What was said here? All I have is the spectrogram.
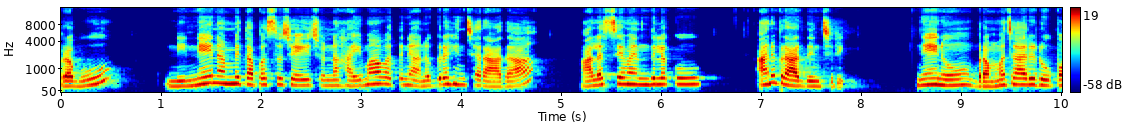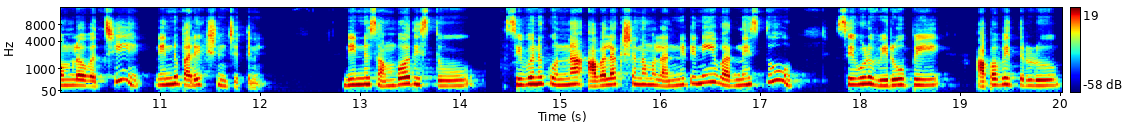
ప్రభూ నిన్నే నమ్మి తపస్సు చేయుచున్న హైమావతిని అనుగ్రహించరాదా? ఆలస్యమెందులకు అని ప్రార్థించిరి. నేను బ్రహ్మచారి రూపంలో వచ్చి నిన్ను పరీక్షించి తిని నిన్ను సంబోధిస్తూ శివునికున్న అవలక్షణములన్నిటినీ వర్ణిస్తూ శివుడు విరూపి అపవిత్రుడు.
